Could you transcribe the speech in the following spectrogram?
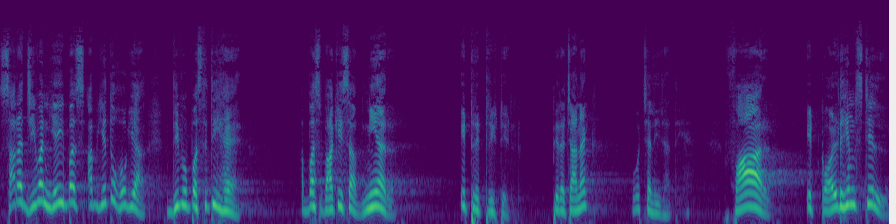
सारा जीवन यही, बस अब ये तो हो गया। दिव्य उपस्थिति है। अब बस बाकी सब नियर इट रिट्रीटेड फिर अचानक वो चली जाती है। Far it called him still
